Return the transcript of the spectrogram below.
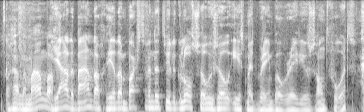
We gaan naar maandag. Ja, de maandag. Ja, dan barsten we natuurlijk los. Sowieso eerst met Rainbow Radio Zandvoort.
